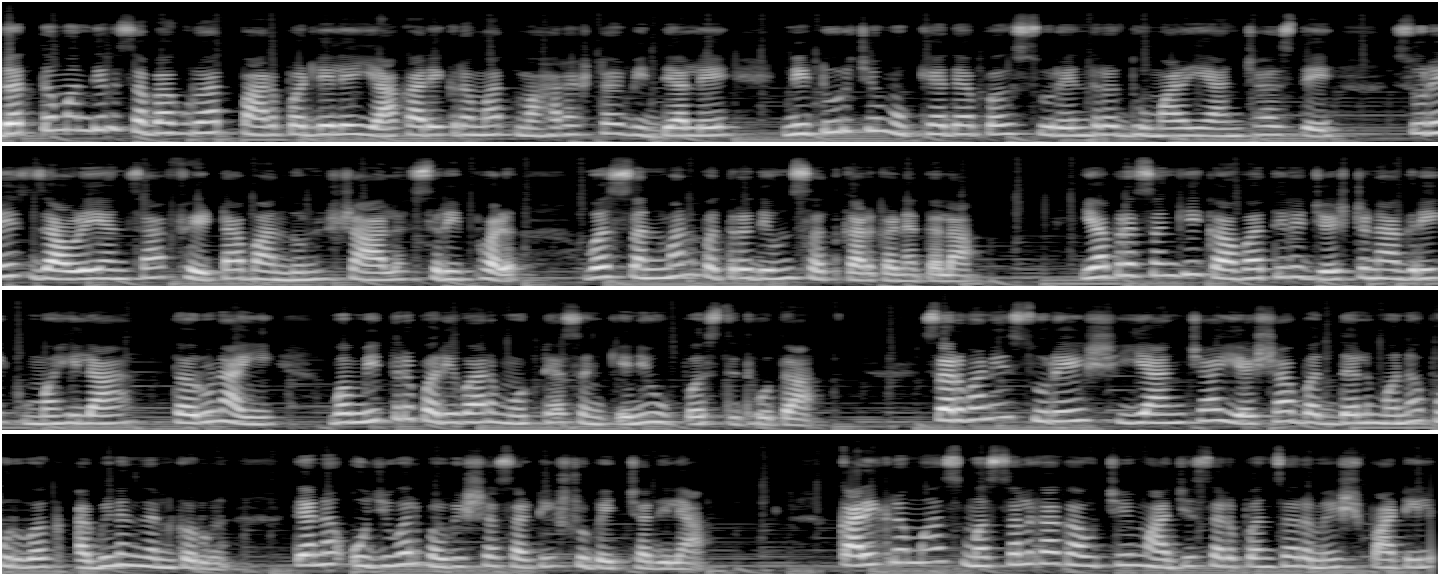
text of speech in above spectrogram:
दत्त मंदिर सभागृहात पार पडलेले या कार्यक्रमात महाराष्ट्र विद्यालय निटूरचे मुख्याध्यापक सुरेंद्र धुमाळ यांच्या हस्ते सुरेश जावळे यांचा फेटा बांधून शाल श्रीफळ व सन्मानपत्र देऊन सत्कार करण्यात आला. याप्रसंगी गावातील ज्येष्ठ नागरिक महिला तरुणाई व मित्र परिवार मोठ्या संख्येने उपस्थित होता. सर्वांनी सुरेश यांच्या यशाबद्दल मनपूर्वक अभिनंदन करून त्यांना उज्ज्वल भविष्यासाठी शुभेच्छा दिल्या. कार्यक्रमास मसलगा गावचे माजी सरपंच रमेश पाटील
